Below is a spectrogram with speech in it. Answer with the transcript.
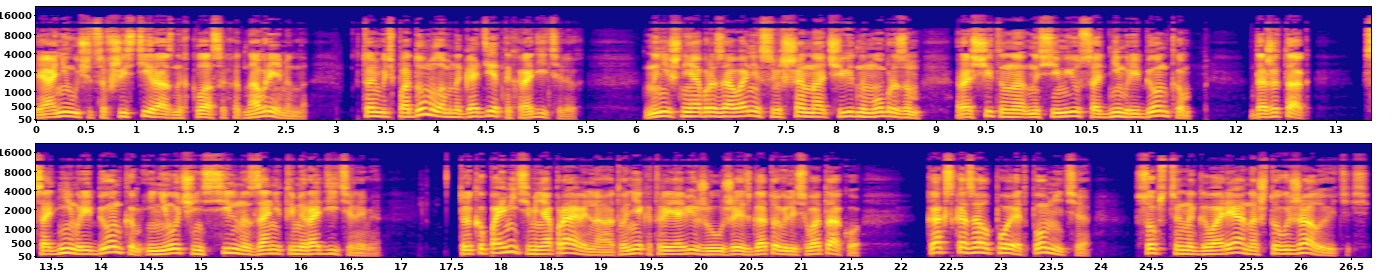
и они учатся в шести разных классах одновременно, кто-нибудь подумал о многодетных родителях? Нынешнее образование совершенно очевидным образом рассчитано на семью с одним ребенком, даже так, с одним ребенком и не очень сильно занятыми родителями. Только поймите меня правильно, а то некоторые, я вижу, уже изготовились в атаку – как сказал поэт, помните? Собственно говоря, на что вы жалуетесь?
